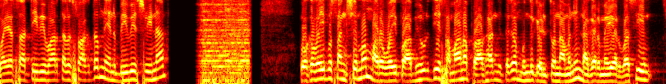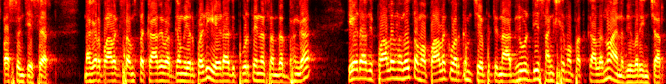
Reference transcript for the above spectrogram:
వైఎస్ఆర్ టీవీ వార్తలకు స్వాగతం. నేను బివి శ్రీనాథ్. ఒకవైపు సంక్షేమం మరోవైపు అభివృద్ధి సమాన ప్రాధాన్యతగా ముందుకెళ్తున్నామని నగర మేయర్ వసీం స్పష్టం చేశారు. నగర పాలక సంస్థ కార్యవర్గం ఏర్పడి ఏడాది పూర్తయిన సందర్భంగా ఏడాది పాలనలో తమ పాలక వర్గం చేపట్టిన అభివృద్ధి సంక్షేమ పథకాలను ఆయన వివరించారు.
